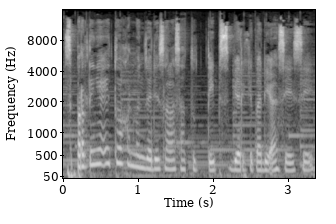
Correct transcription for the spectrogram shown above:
sepertinya itu akan menjadi salah satu tips biar kita di ACC.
